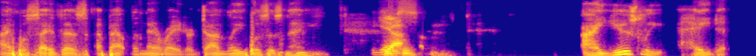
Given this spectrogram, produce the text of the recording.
I will say this about the narrator. John Lee was his name. Yes, I usually hate it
